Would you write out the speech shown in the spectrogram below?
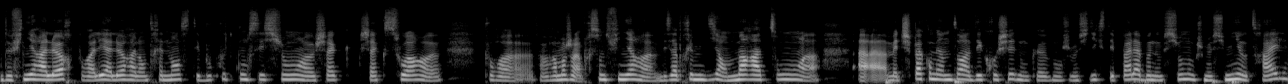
de finir à l'heure pour aller à l'heure à l'entraînement. C'était beaucoup de concessions euh, chaque, chaque soir. Euh, pour, enfin, vraiment, j'ai l'impression de finir mes après-midi en marathon, à, à, mettre je sais pas combien de temps à décrocher. Donc bon, je me suis dit que c'était pas la bonne option, donc je me suis mis au trail.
